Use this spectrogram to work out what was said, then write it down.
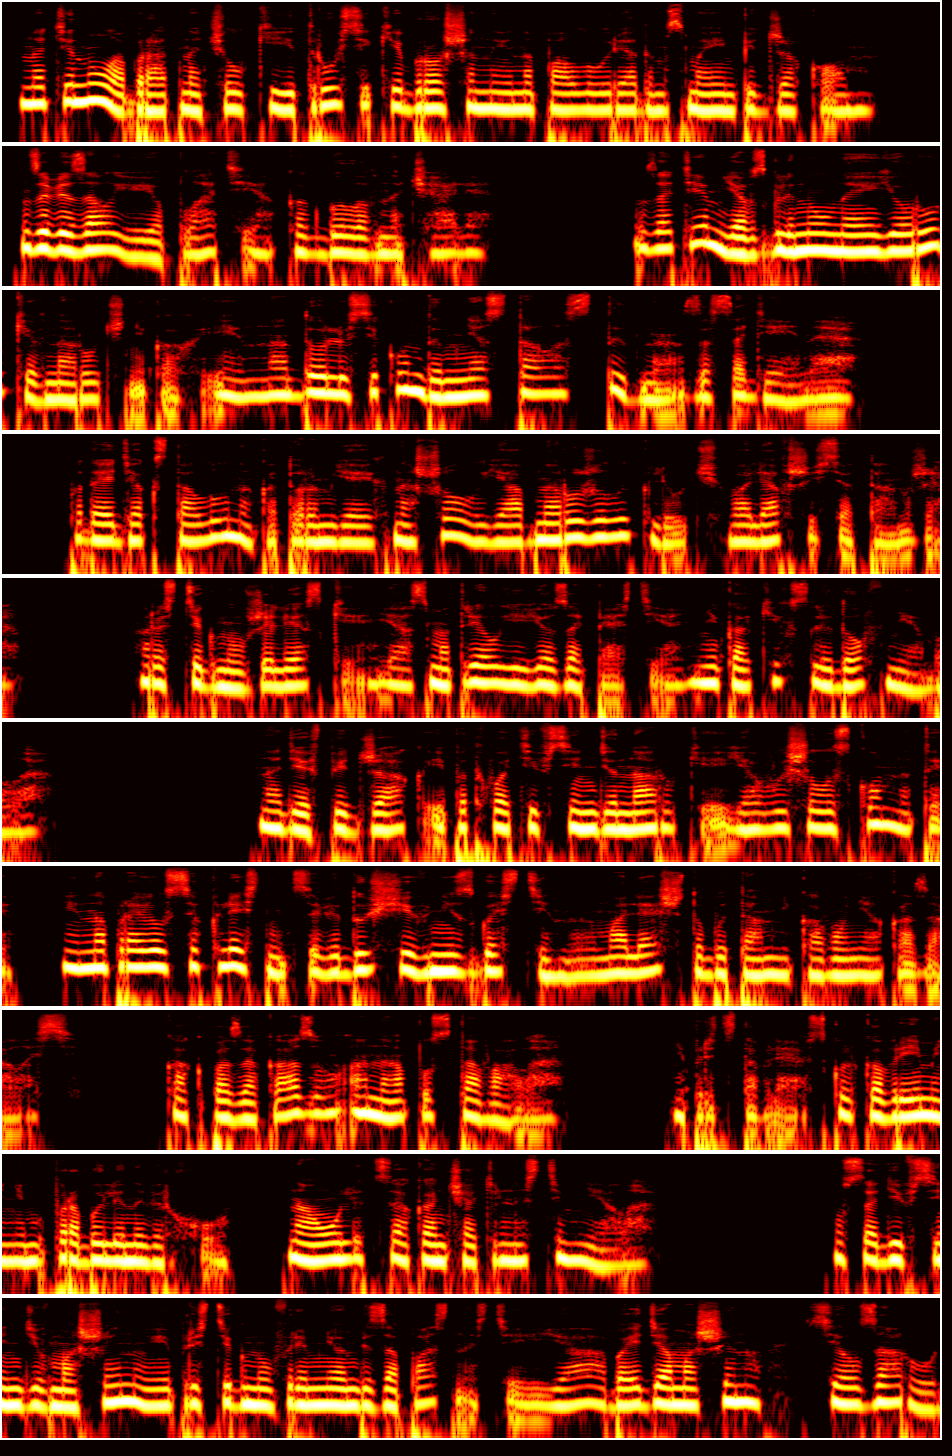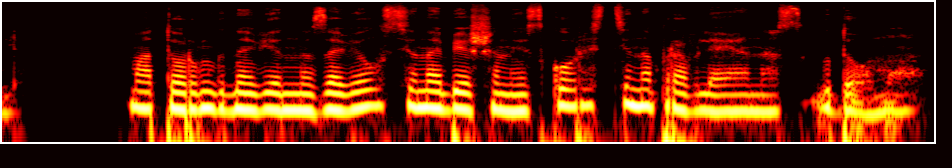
Натянул обратно чулки и трусики, брошенные на полу рядом с моим пиджаком. Завязал ее платье, как было в начале. Затем я взглянул на ее руки в наручниках, и на долю секунды мне стало стыдно за содеянное. Подойдя к столу, на котором я их нашел, я обнаружил и ключ, валявшийся там же. Расстегнув железки, я осмотрел ее запястье, никаких следов не было. Надев пиджак и подхватив Синди на руки, я вышел из комнаты и направился к лестнице, ведущей вниз в гостиную, молясь, чтобы там никого не оказалось. Как по заказу, она пустовала. Не представляю, сколько времени мы пробыли наверху. На улице окончательно стемнело. Усадив Синди в машину и пристегнув ремнем безопасности, я, обойдя машину, сел за руль. Мотор мгновенно завелся на бешеной скорости, направляя нас к дому.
